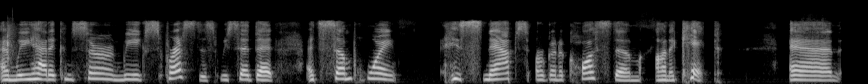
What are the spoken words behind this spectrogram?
and we had a concern. We expressed this. We said that at some point his snaps are going to cost them on a kick and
